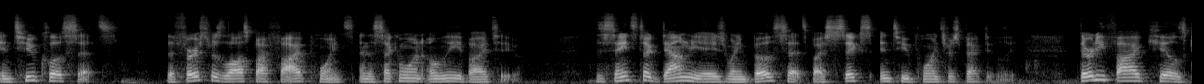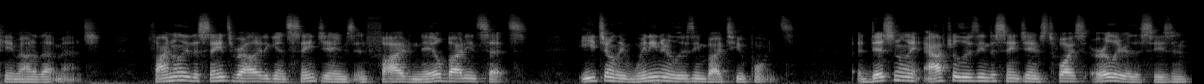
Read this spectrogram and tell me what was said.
in two close sets. The first was lost by five points, and the second one only by two. The Saints took down Miege, winning both sets by six and two points, respectively. 35 kills came out of that match. Finally, the Saints rallied against St. James in five nail biting sets, each only winning or losing by two points. Additionally, after losing to St. James twice earlier this season,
